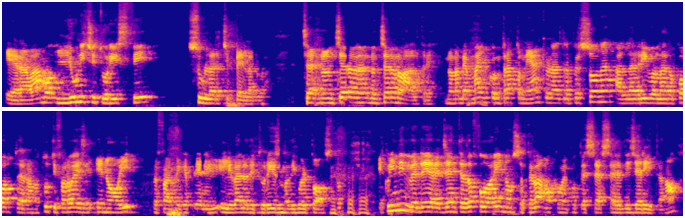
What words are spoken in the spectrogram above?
eravamo gli unici turisti sull'arcipelago. Cioè, non c'erano, non c'erano, altri, non abbiamo mai incontrato neanche un'altra persona. All'arrivo all'aeroporto erano tutti faroesi e noi, per farvi capire il livello di turismo di quel posto. E quindi vedere gente da fuori non sapevamo come potesse essere digerita, no?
